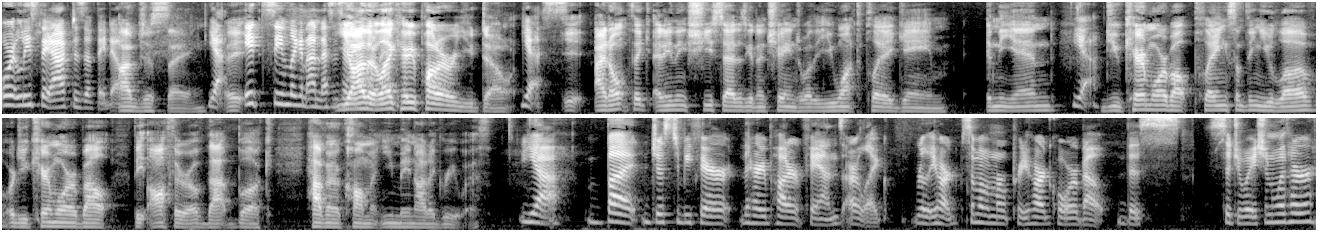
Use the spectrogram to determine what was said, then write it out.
or at least they act as if they don't. I'm just saying. yeah, It- it, seemed like an unnecessary. you either comment. like Harry Potter or you don't. Yes. It- I don't think anything she said is going to change whether you want to play a game. In the end, Yeah. do you care more about playing something you love or do you care more about the author of that book having a comment you may not agree with? Yeah. But just to be fair, the Harry Potter fans are like really hard. Some of them are pretty hardcore about this situation with her.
